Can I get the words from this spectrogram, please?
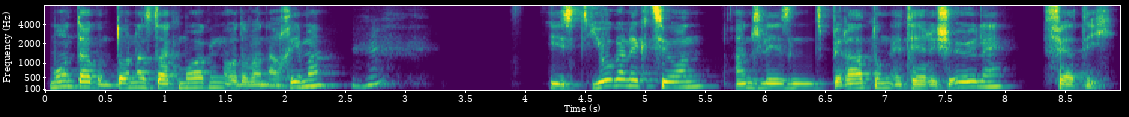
Montag und Donnerstagmorgen oder wann auch immer. mhm. ist Yoga-Lektion, anschließend Beratung, ätherische Öle, fertig.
